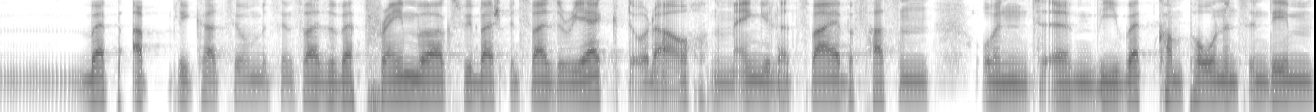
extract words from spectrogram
Web-Applikationen beziehungsweise Web-Frameworks wie beispielsweise React oder auch einem Angular 2 befassen und ähm, wie Web-Components in dem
